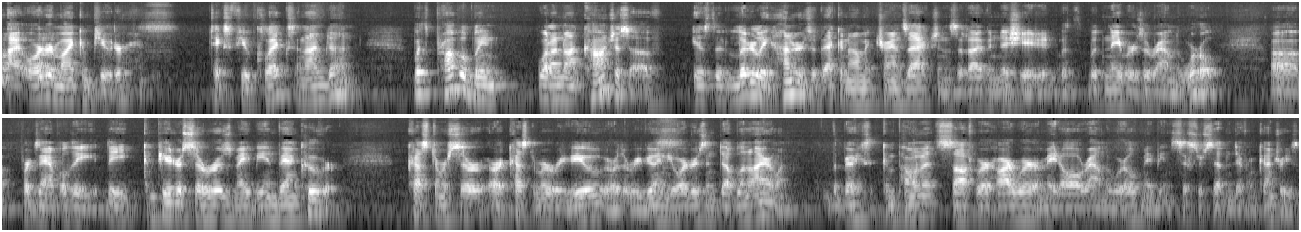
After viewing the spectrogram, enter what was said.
I order my computer, takes a few clicks, and I'm done. What's probably what I'm not conscious of is the literally hundreds of economic transactions that I've initiated with, with neighbors around the world. Uh, for example, the, the computer servers may be in Vancouver. Customer ser- or customer review or the reviewing the orders in Dublin, Ireland. The basic components, software, hardware are made all around the world, maybe in six or seven different countries.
